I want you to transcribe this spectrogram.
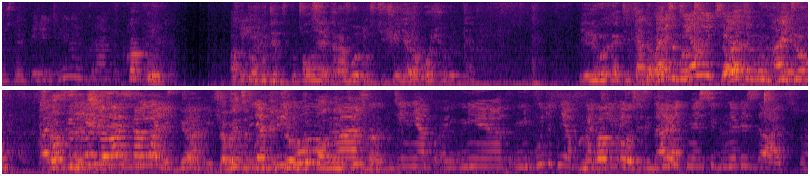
Нужно передвинуть график. Какой? работы. А кто будет выполнять работу в течение рабочего дня? Или вы хотите? Тогда давайте, мы, давайте мы введем ячейки. место Давайте для мы введем приема дополнительно. граждан, где не, не, не будет вопрос, необходимости где? ставить на сигнализацию.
